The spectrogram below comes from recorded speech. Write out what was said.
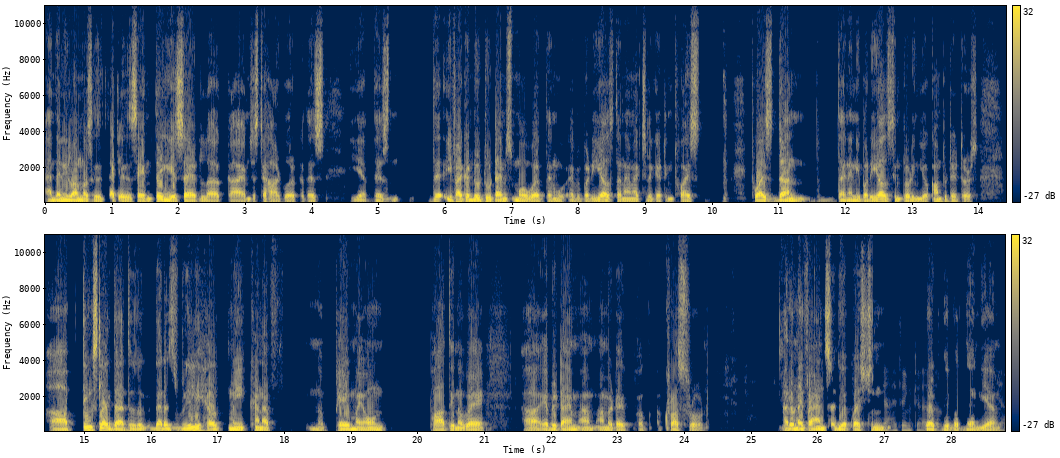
And then. Elon Musk is exactly the same thing. He said, look, I am just a hard worker. There's, yeah, there's, the, if I can do two times more work than everybody else, then I'm actually getting twice twice done than anybody else, including your competitors. Uh, things like that that has really helped me kind of you know pave my own path in a way. Uh, every time I'm, I'm at a, a crossroad. I don't know if I answered your question Yeah, I think, uh, correctly, but then yeah, yeah.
